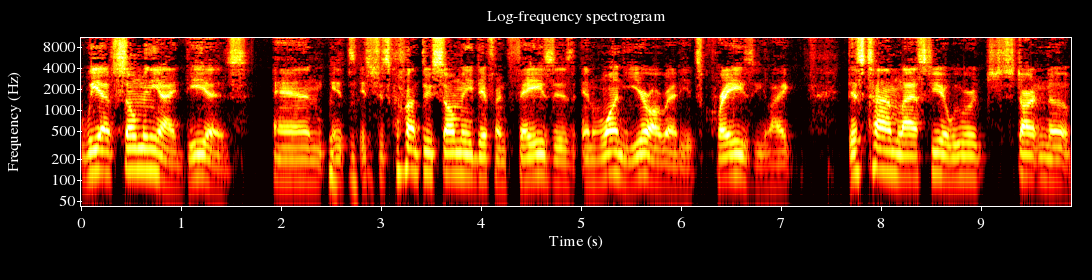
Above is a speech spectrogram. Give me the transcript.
we have so many ideas and it's it's just gone through so many different phases in one year already. It's crazy. Like this time last year, we were starting to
